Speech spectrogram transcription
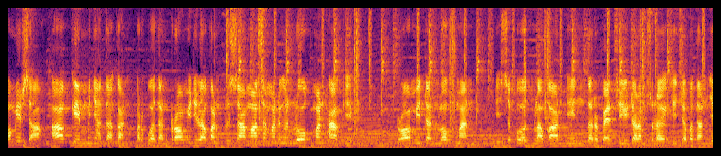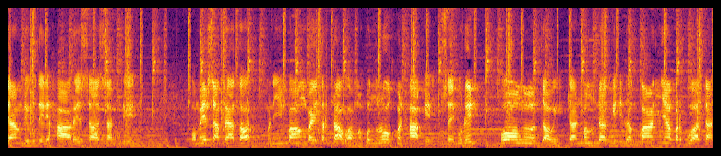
Pemirsa, Hakim menyatakan perbuatan Romi dilakukan bersama-sama dengan Lokman Hakim. Romi dan Lokman disebut melakukan intervensi dalam seleksi jabatan yang diikuti Haris Hasanuddin. Pemirsa kreator menimbang baik terdakwa maupun Lukman Hakim Saifuddin mengetahui dan menghendaki dilakukannya perbuatan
